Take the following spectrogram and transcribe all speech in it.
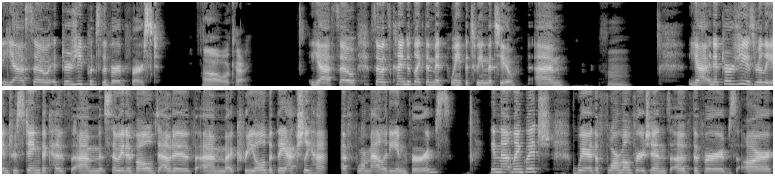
yeah, so Iturgi puts the verb first. Oh, okay. Yeah, so so it's kind of like the midpoint between the two. Um, hmm. Yeah, and Iturgi is really interesting because um, so it evolved out of um, a Creole, but they actually have, have formality in verbs in that language, where the formal versions of the verbs are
